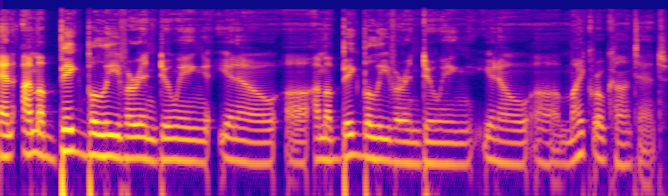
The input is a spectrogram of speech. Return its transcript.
and I'm a big believer in doing, you know, uh, I'm a big believer in doing, you know, uh, micro content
